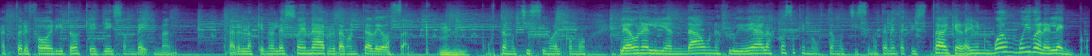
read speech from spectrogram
actores favoritos, que es Jason Bateman. Para los que no les suena, protagonista de Ozark. Me gusta muchísimo él como le da una liviandad, una fluidez a las cosas que me gusta muchísimo. También está Chris Tucker, hay un buen, muy buen elenco.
